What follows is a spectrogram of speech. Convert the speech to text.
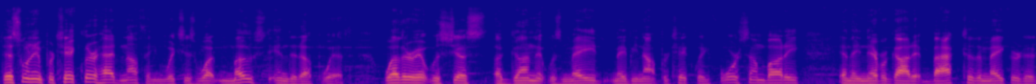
This one in particular had nothing, which is what most ended up with. Whether it was just a gun that was made, maybe not particularly for somebody, and they never got it back to the maker to,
